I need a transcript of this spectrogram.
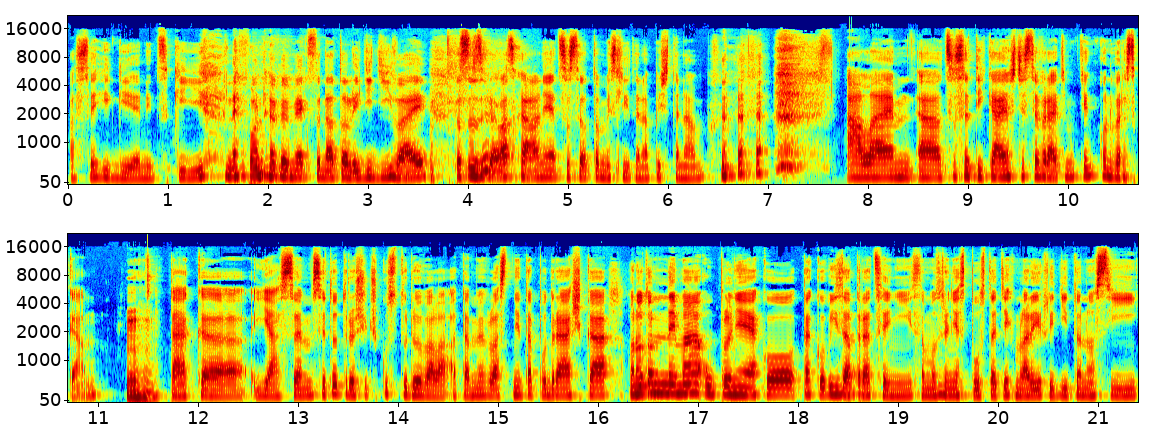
asi hygienický, nebo nevím, jak se na to lidi dívají. To jsem zhrává schálně, co si o tom myslíte, napište nám. Ale uh, co se týká, ještě se vrátím k těm konverskám, Mm-hmm. tak uh, já jsem si to trošičku studovala a tam je vlastně ta podrážka, ono to nemá úplně jako takový zatracení, samozřejmě spousta těch mladých lidí to nosí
